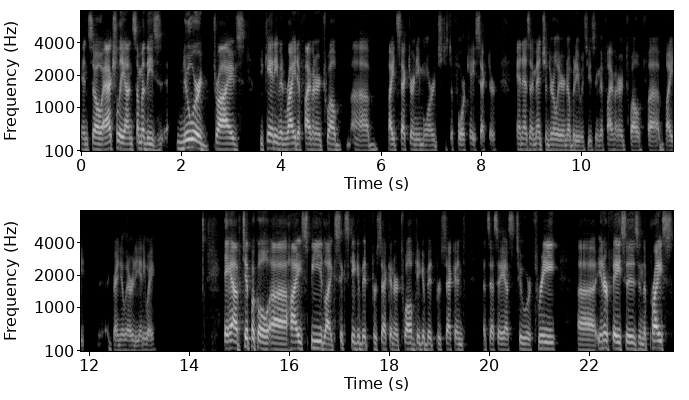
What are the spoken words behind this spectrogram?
And so actually on some of these newer drives, you can't even write a 512 uh, byte sector anymore. It's just a 4K sector. And as I mentioned earlier, nobody was using the 512 uh, byte granularity anyway. They have typical uh, high speed like 6 gigabit per second or 12 gigabit per second. That's SAS 2 or 3 uh, interfaces, and the price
